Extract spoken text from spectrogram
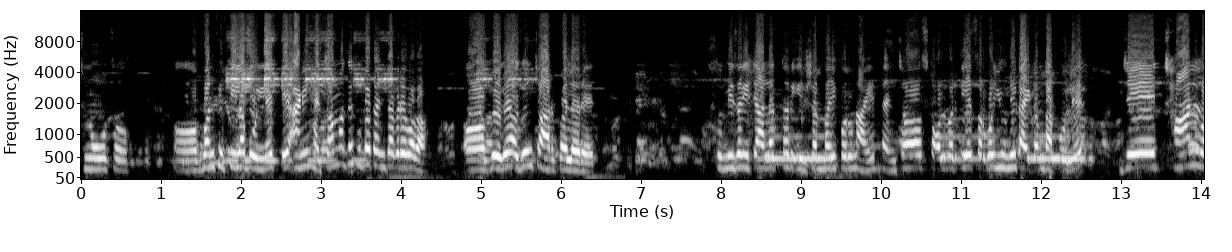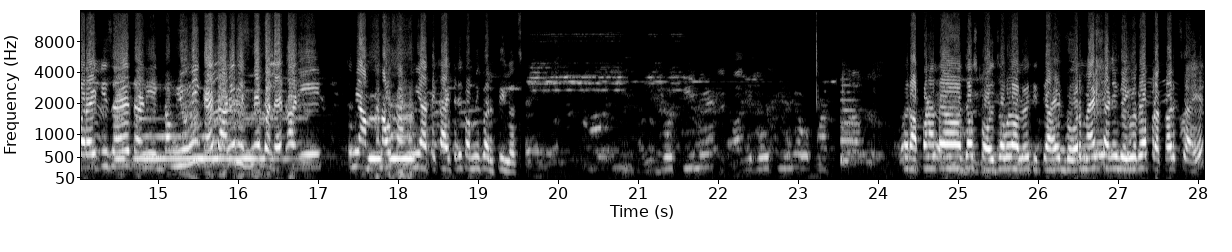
स्नोच वन फिफ्टीला बोलले ते आणि ह्याच्यामध्ये सुद्धा त्यांच्याकडे बघा अं, वेगळे अजून चार कलर आहेत. तुम्ही जर इथे आलात तर इर्शदभाई करून आहेत. त्यांच्या स्टॉल वरती हे सर्व युनिक आयटम दाखवले जे छान व्हरायटीज आहेत आणि एकदम युनिक आहेत आणि रिझनेबल आहेत आणि तुम्ही आमचं नाव सांगून या ते काहीतरी कमी करतीलच. तर आपण आता ज्या स्टॉल जवळ आलोय तिथे आहेत डोअर मॅट्स आणि वेगवेगळ्या प्रकारचे आहेत.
